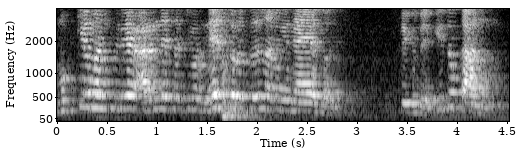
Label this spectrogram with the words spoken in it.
ಮುಖ್ಯಮಂತ್ರಿ, ಅರಣ್ಯ ಸಚಿವರ ನೇತೃತ್ವದಲ್ಲಿ ನಮಗೆ ನ್ಯಾಯ ಸಿಗಬೇಕು. ಇದು ಕಾನೂನು.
